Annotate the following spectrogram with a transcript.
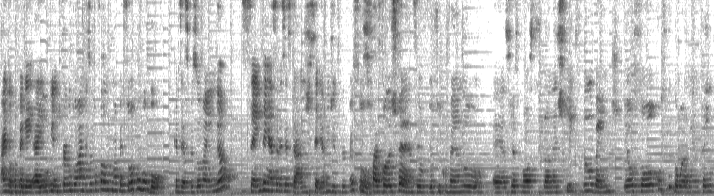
Aí então, eu peguei, aí o cliente perguntou: "Ah, mas eu tô falando com uma pessoa ou com um robô?". Quer dizer, as pessoas ainda sentem essa necessidade de serem atendidas por pessoas. Isso faz toda a diferença. Eu, eu fico vendo é, as respostas da Netflix e do Nubank. Eu sou consumidora, né? Eu tenho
